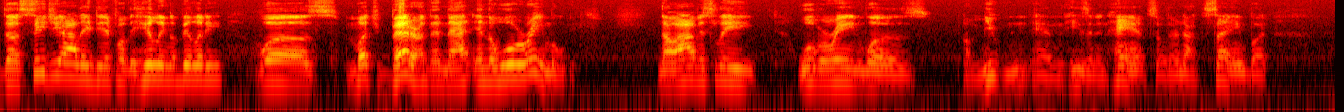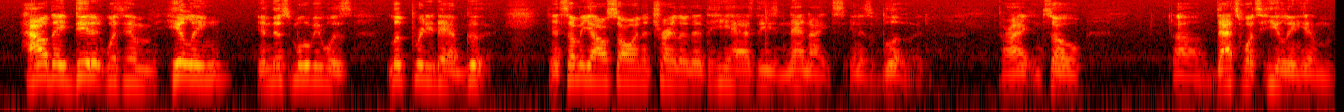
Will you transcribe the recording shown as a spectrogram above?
the CGI they did for the healing ability was much better than that in the Wolverine movies. Now, obviously, Wolverine was a mutant and he's an enhanced, so they're not the same, but how they did it with him healing in this movie was looked pretty damn good. And some of y'all saw in the trailer that he has these nanites in his blood. All right, and so uh, that's what's healing him,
